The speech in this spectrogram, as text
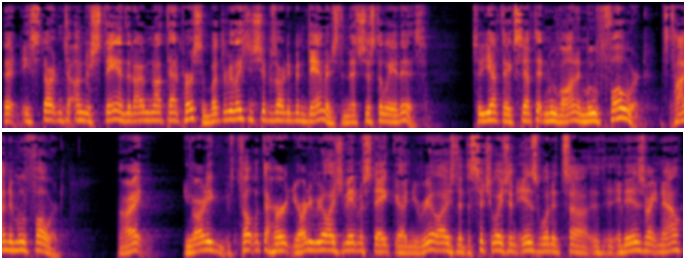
that he's starting to understand that I'm not that person, but the relationship has already been damaged and that's just the way it is. So you have to accept it and move on and move forward. It's time to move forward. All right. You've already felt with the hurt. You already realized you made a mistake and you realize that the situation is what it's, uh, it is right now.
